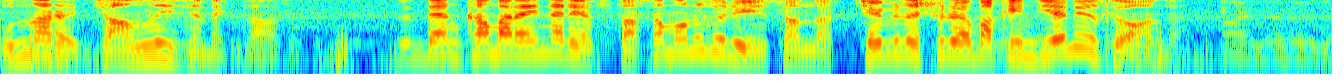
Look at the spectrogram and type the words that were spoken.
bunları canlı izlemek lazım. Ben kamerayı nereye tutarsam onu görüyor insanlar. Çevir de şuraya bakayım diyemiyor ki o anda. Aynen öyle.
